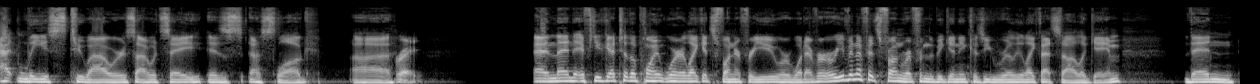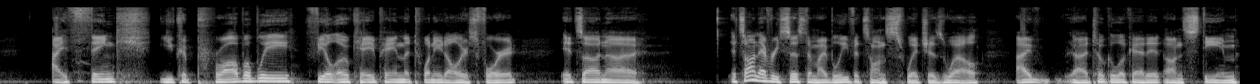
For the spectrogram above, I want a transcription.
at least 2 hours I would say is a slog. Uh Right. And then if you get to the point where like it's funner for you or whatever, or even if it's fun right from the beginning because you really like that style of game, then I think you could probably feel okay paying the twenty dollars for it. It's on uh it's on every system. I believe it's on Switch as well. I uh, took a look at it on Steam.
